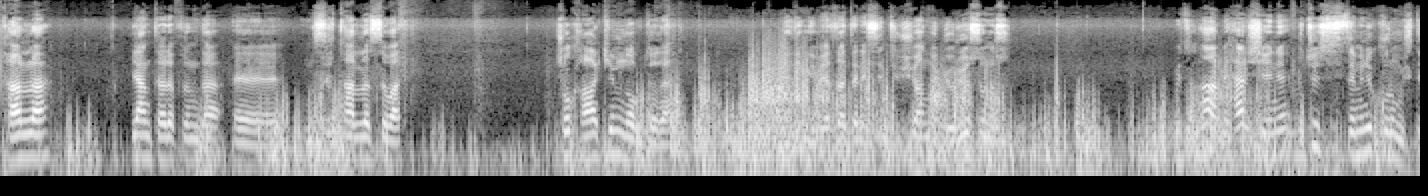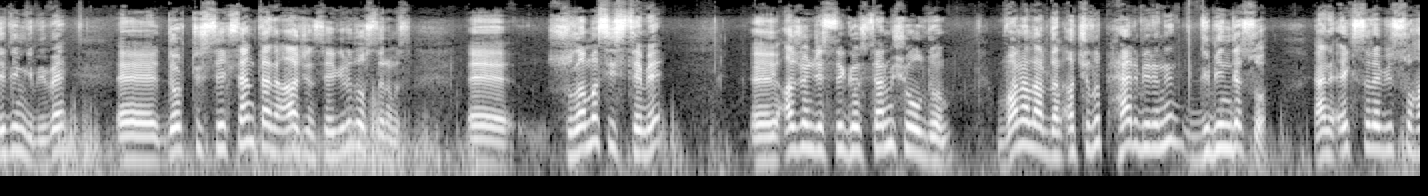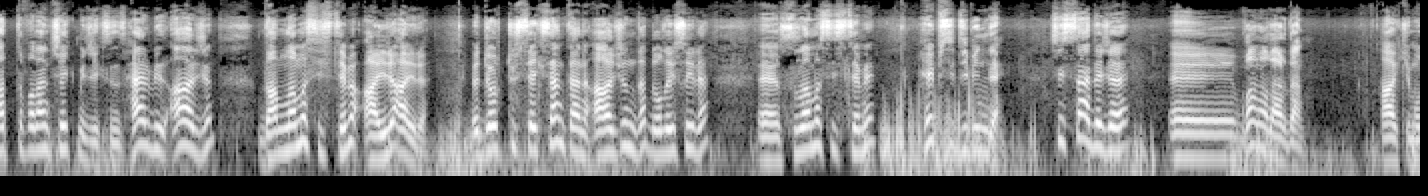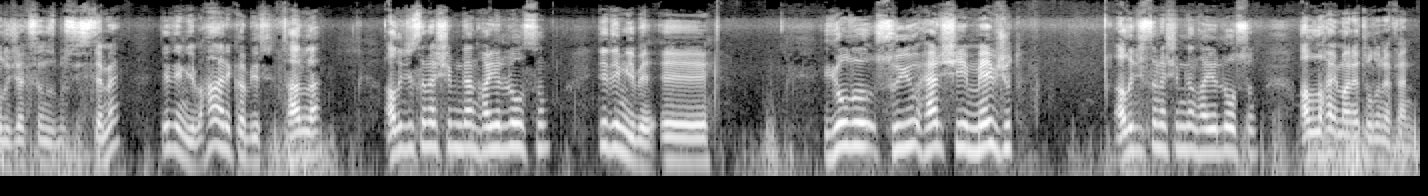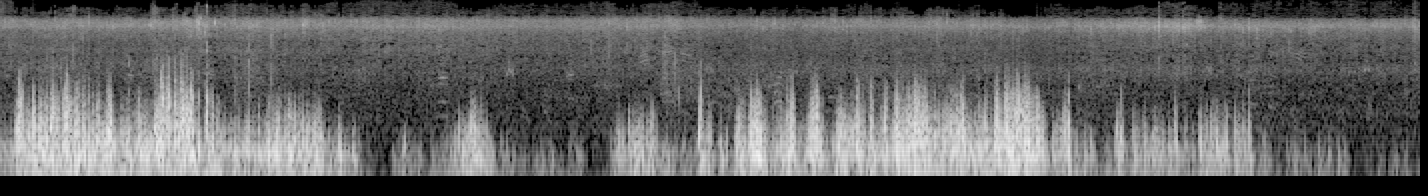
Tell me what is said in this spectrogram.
tarla. Yan tarafında e, mısır tarlası var. Çok hakim noktada. Dediğim gibi zaten esintiyi şu anda görüyorsunuz. Bütün abi her şeyini, bütün sistemini kurmuş. Dediğim gibi ve e, 480 tane ağacın sevgili dostlarımız e, sulama sistemi e, az önce size göstermiş olduğum vanalardan açılıp her birinin dibinde su. Yani ekstra bir su hattı falan çekmeyeceksiniz. Her bir ağacın damlama sistemi ayrı ayrı. Ve 480 tane ağacın da dolayısıyla e, sulama sistemi hepsi dibinde. Siz sadece e, vanalardan hakim olacaksınız bu sisteme. Dediğim gibi harika bir tarla. Alıcısına şimdiden hayırlı olsun. Dediğim gibi e, yolu, suyu, her şeyi mevcut. Alıcısına şimdiden hayırlı olsun. Allah'a emanet olun efendim.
